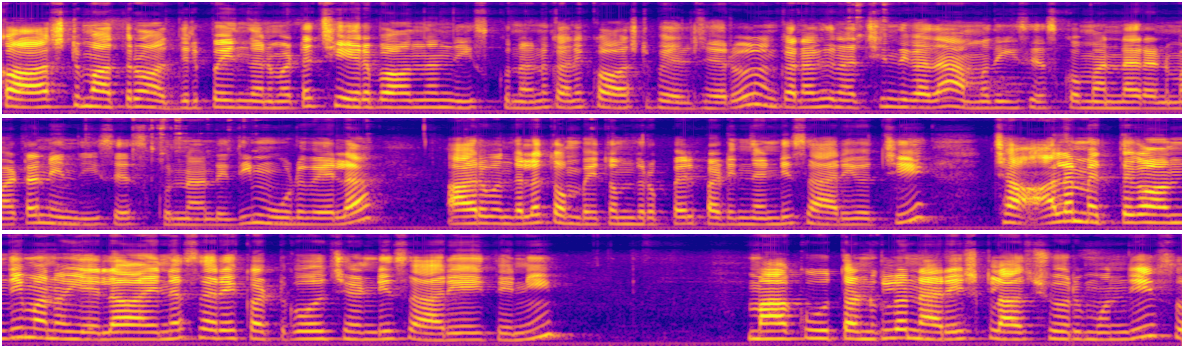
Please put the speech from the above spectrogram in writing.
కాస్ట్ మాత్రం అదిరిపోయిందనమాట చీర బాగుందని తీసుకున్నాను కానీ కాస్ట్ పేల్చారు. ఇంకా నాకు నచ్చింది కదా అమ్మ తీసేసుకోమన్నారనమాట నేను తీసేసుకున్నాను ఇది మూడు వేల ఆరు వందల తొంభై తొమ్మిది రూపాయలు పడిందండి శారీ వచ్చి. చాలా మెత్తగా ఉంది. మనం ఎలా అయినా సరే కట్టుకోవచ్చండి శారీ అయితేని. మాకు తణుకులో నరేష్ క్లాత్ షోరూమ్ ఉంది. సో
